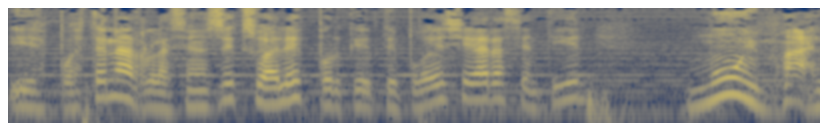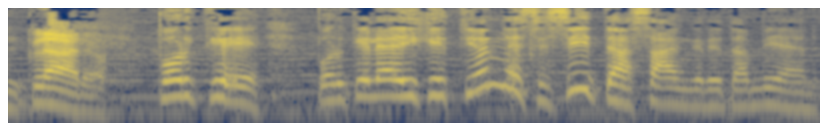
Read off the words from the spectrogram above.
y después tener relaciones sexuales porque te puedes llegar a sentir muy mal. Claro. ¿Por qué? Porque la digestión necesita sangre también.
